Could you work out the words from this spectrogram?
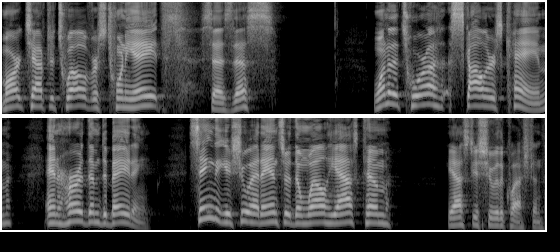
Mark chapter 12, verse 28 says this One of the Torah scholars came and heard them debating. Seeing that Yeshua had answered them well, he asked him, he asked Yeshua the question,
